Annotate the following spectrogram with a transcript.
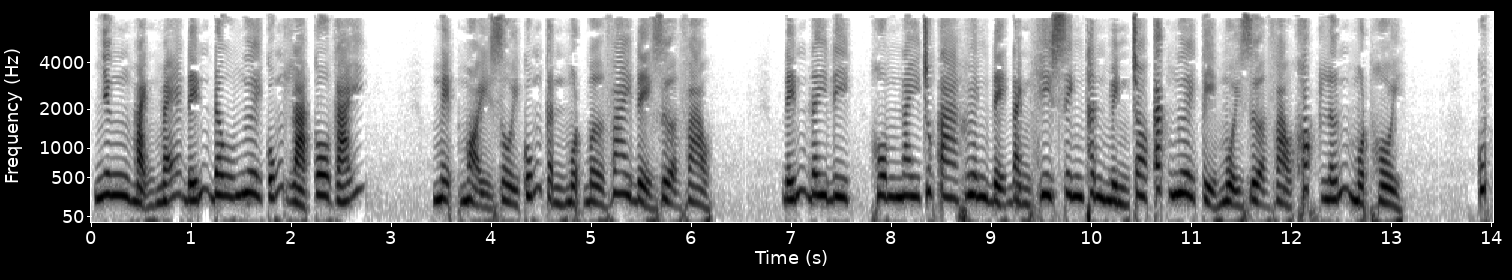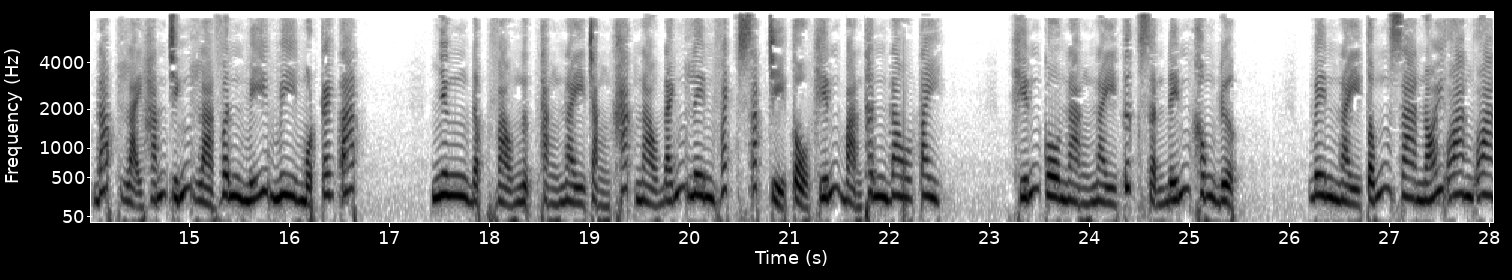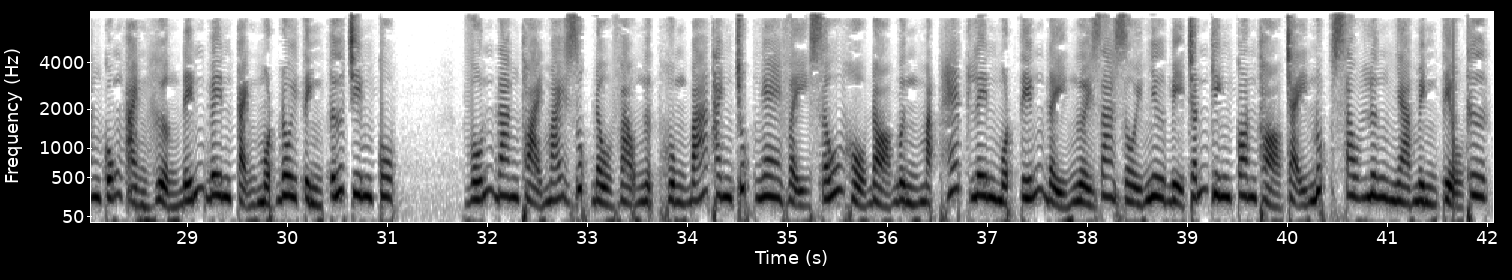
Nhưng mạnh mẽ đến đâu ngươi cũng là cô gái. Mệt mỏi rồi cũng cần một bờ vai để dựa vào. Đến đây đi, hôm nay chúng ta huyên để đành hy sinh thân mình cho các ngươi tỉ muội dựa vào khóc lớn một hồi. Cút đáp lại hắn chính là Vân Mỹ Mi một cái tát. Nhưng đập vào ngực thằng này chẳng khác nào đánh lên vách sắt chỉ tổ khiến bản thân đau tay. Khiến cô nàng này tức giận đến không được. Bên này tống ra nói oang oang cũng ảnh hưởng đến bên cạnh một đôi tình tứ chim cu. Vốn đang thoải mái rút đầu vào ngực hùng bá thanh trúc nghe vậy xấu hổ đỏ bừng mặt hét lên một tiếng đẩy người ra rồi như bị chấn kinh con thỏ chạy núp sau lưng nhà mình tiểu thư.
